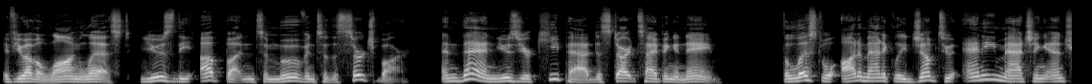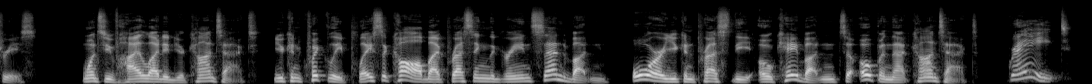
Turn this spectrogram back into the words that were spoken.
If you have a long list, use the up button to move into the search bar, and then use your keypad to start typing a name. The list will automatically jump to any matching entries. Once you've highlighted your contact, you can quickly place a call by pressing the green send button, or you can press the OK button to open that contact. Great.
